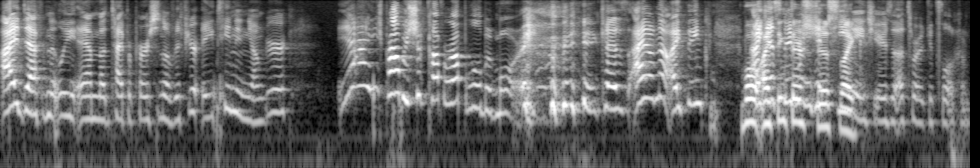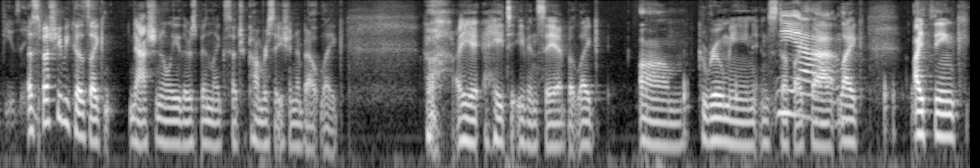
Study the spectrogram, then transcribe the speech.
I definitely am the type of person of if you're 18 and younger, yeah, you probably should cover up a little bit more because I don't know. I think. Well, I guess think there's when you hit just, like- teenage years. That's where it gets a little confusing. Especially because like nationally, there's been like such a conversation about like I hate to even say it, but like um grooming and stuff like that. Like I think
